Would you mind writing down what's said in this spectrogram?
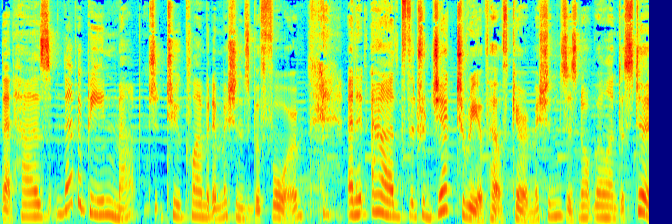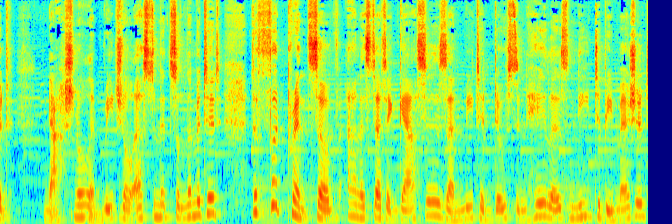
that has never been mapped to climate emissions before, and it adds the trajectory of healthcare emissions is not well understood. National and regional estimates are limited. The footprints of anesthetic gases and metered dose inhalers need to be measured,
